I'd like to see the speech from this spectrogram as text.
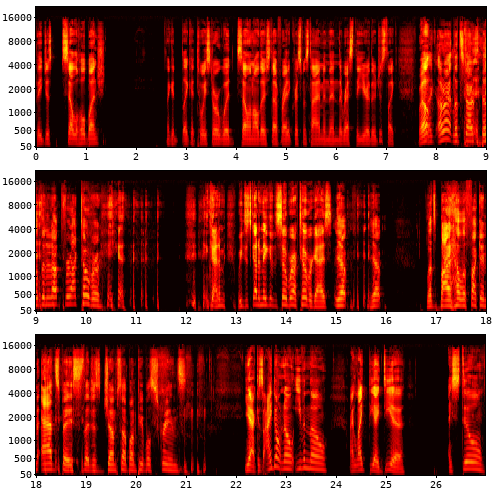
they just sell a whole bunch. like a like a toy store would, selling all their stuff right at Christmas time, and then the rest of the year they're just like, well, Like, all right, let's start building it up for October. yeah. got to We just got to make it the sober October, guys. Yep. Yep. Let's buy a hella fucking ad space that just jumps up on people's screens. Yeah, because I don't know. Even though I like the idea, I still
